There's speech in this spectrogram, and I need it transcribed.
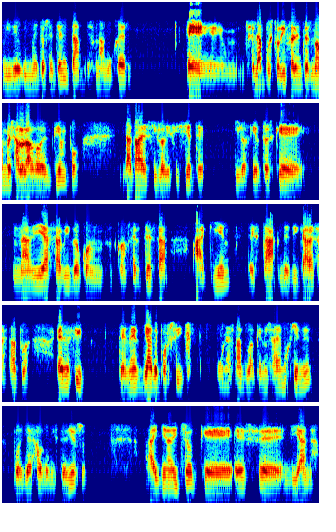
mide un metro setenta, es una mujer, eh, se le han puesto diferentes nombres a lo largo del tiempo, data del siglo XVII y lo cierto es que nadie ha sabido con, con certeza a quién está dedicada esa estatua. Es decir, tener ya de por sí una estatua que no sabemos quién es, pues ya es algo misterioso. Hay quien ha dicho que es eh, Diana,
